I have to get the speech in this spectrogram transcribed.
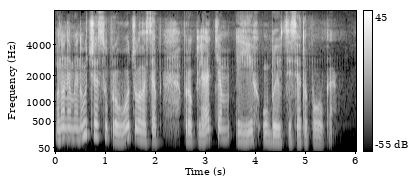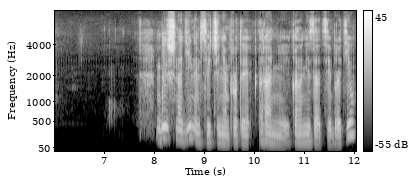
Воно неминуче супроводжувалося б прокляттям їх убивці Святополка. Більш надійним свідченням проти ранньої канонізації братів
